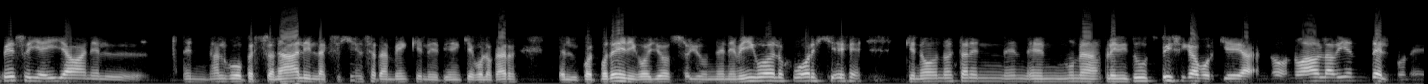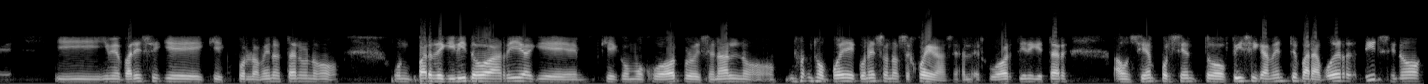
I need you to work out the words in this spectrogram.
peso y ahí ya va en el en algo personal y en la exigencia también que le tienen que colocar el cuerpo técnico. Yo soy un enemigo de los jugadores que, que no, no están en, en, una plenitud física porque ah, no, no habla bien de él. pues, eh, y, y me parece que, que por lo menos están unos un par de kilitos arriba que, que como jugador profesional no, no, no puede, con eso no se juega. O sea, el jugador tiene que estar a un 100% físicamente para poder rendir, si no,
